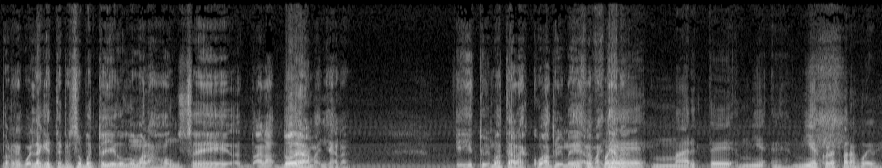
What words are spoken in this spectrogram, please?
Pero recuerda que este presupuesto llegó como a las 11, a las 2 de la mañana, y estuvimos hasta las 4 y media Eso de la mañana. martes, mi- eh, miércoles para jueves.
